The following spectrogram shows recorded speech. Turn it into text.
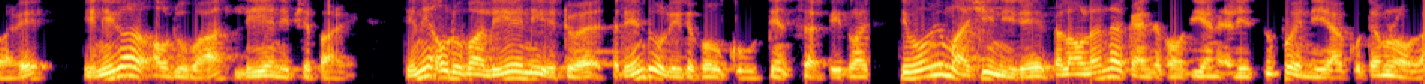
ပါတယ်ဒီနေ့ကတော့အောက်တိုဘာ၄ရက်နေ့ဖြစ်ပါတယ်ဒီနေ့အောက်တိုဘာ၄ရက်နေ့အတွက်သတင်းတိုလေးတစ်ပုဒ်ကိုတင်ဆက်ပေးသွားဒီပေါ်မြို့မှာရှိနေတဲ့ပလောင်လက်နက်ကန်တပုံ TNL စုဖွဲ့နေရာကိုတက်မတော်က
